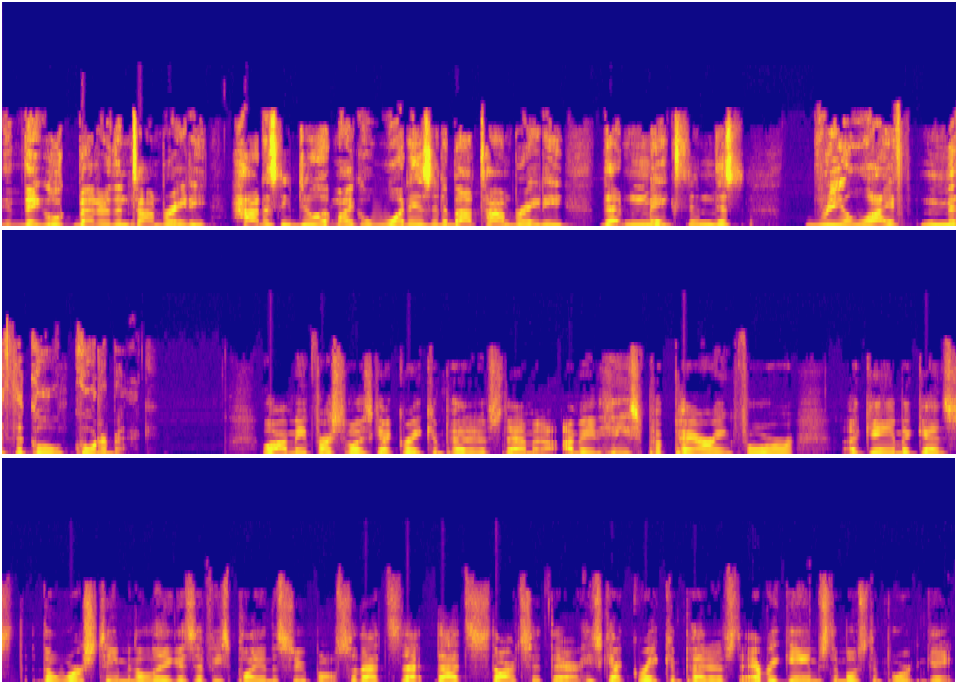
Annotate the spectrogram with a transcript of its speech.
they look better than Tom Brady. How does he do it, Michael? What is it about Tom Brady that makes him this real life mythical quarterback? Well, I mean, first of all, he's got great competitive stamina. I mean, he's preparing for a game against the worst team in the league as if he's playing the Super Bowl. So that's that that starts it there. He's got great competitive. Every game is the most important game.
